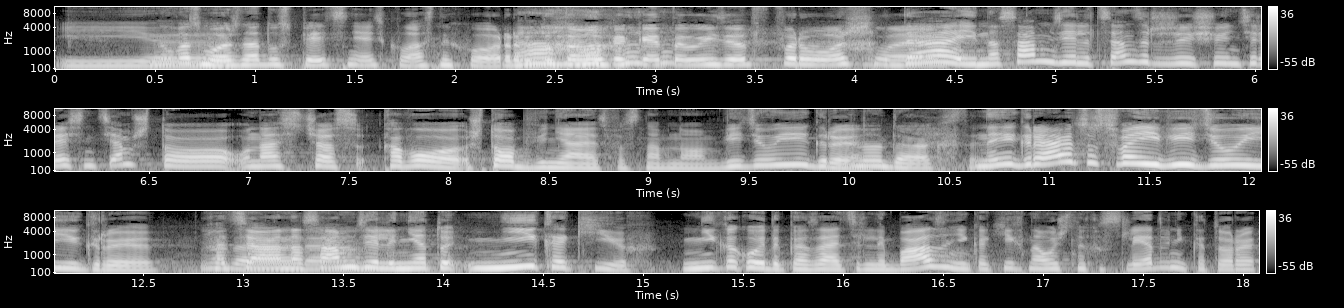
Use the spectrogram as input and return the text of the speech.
И... Ну, возможно, надо успеть снять классный хоррор до того, как это уйдет в прошлое. Да, и на самом деле цензор же еще интересен тем, что у нас сейчас кого что обвиняют в основном? Видеоигры. Ну да, кстати. Наиграются свои видеоигры. Ну Хотя да, на да. самом деле нету никаких, никакой доказательной базы, никаких научных исследований, которые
